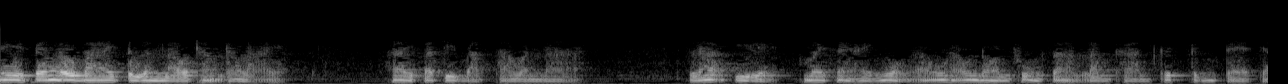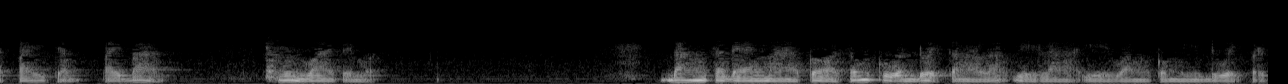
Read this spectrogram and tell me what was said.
นี่เป็นอบายเตือนเราทั้งทั้งหลาย ให้ปฏิบัติภาวนาละกิเลสไม่ใช่ให้ง่วงเอาเฮานอนฟุ้งซ่านลำคาญคิดถึงแต่จะไปจะไปบ้านวุ่นวายไปหมด ดังแสดงมาก็สมควรด้วยกาละเวลาเอวังก็มีด้วยประ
